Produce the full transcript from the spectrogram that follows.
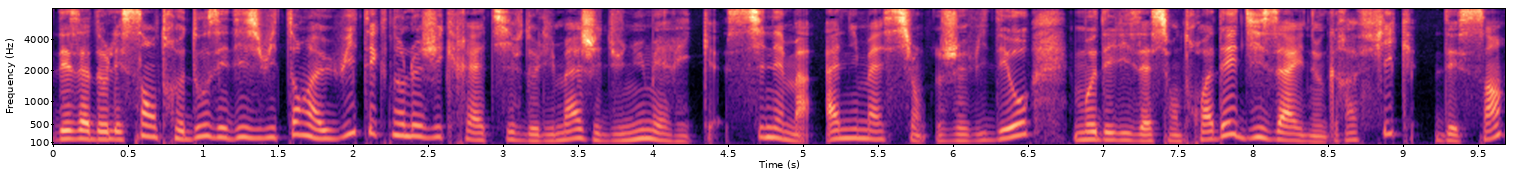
des adolescents entre 12 et 18 ans à huit technologies créatives de l'image et du numérique cinéma, animation, jeux vidéo, modélisation 3D, design graphique, dessin,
